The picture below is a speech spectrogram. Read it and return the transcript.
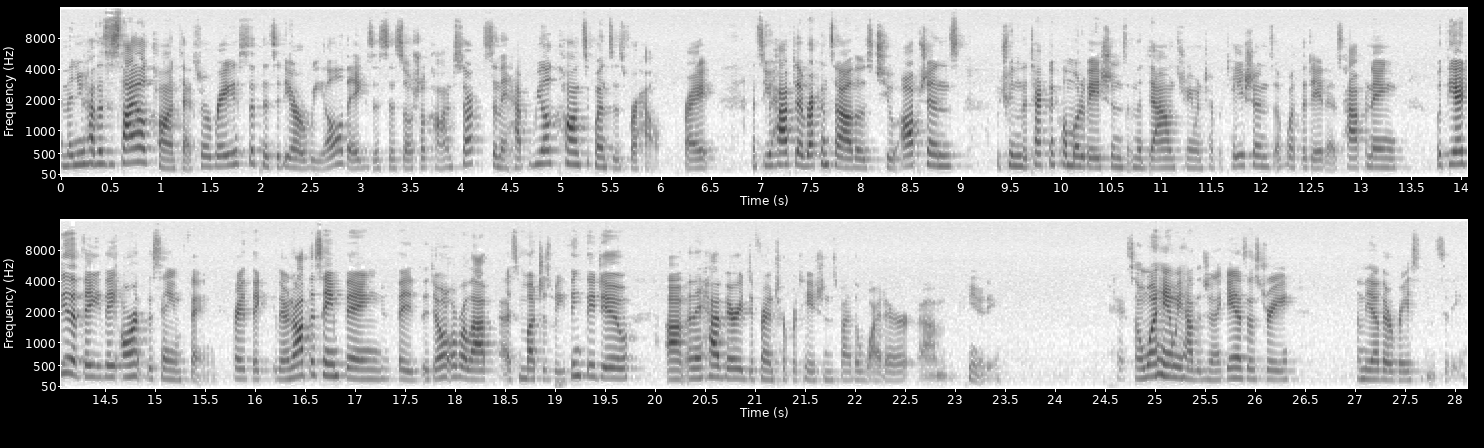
And then you have the societal context where race, ethnicity are real. They exist as social constructs and they have real consequences for health, right? And so you have to reconcile those two options between the technical motivations and the downstream interpretations of what the data is happening with the idea that they, they aren't the same thing, right? They, they're not the same thing. They, they don't overlap as much as we think they do, um, and they have very different interpretations by the wider um, community. Okay, so on one hand, we have the genetic ancestry, and the other race ethnicity.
